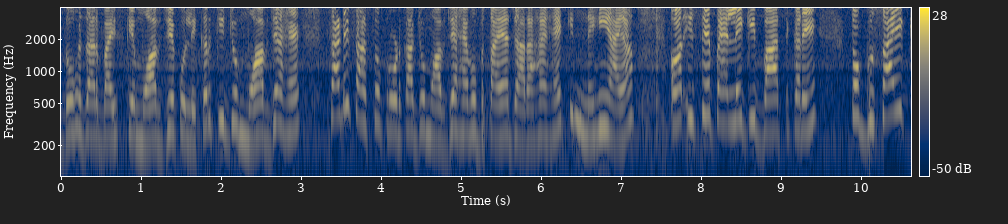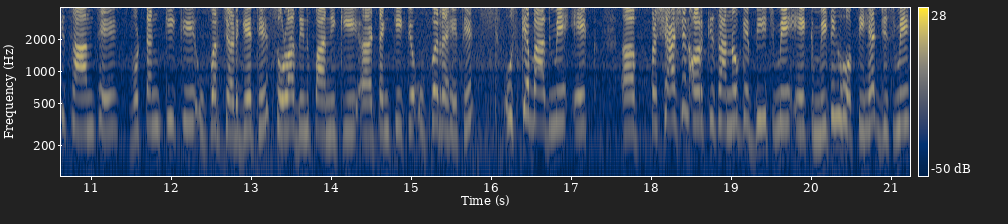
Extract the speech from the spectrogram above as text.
दो हज़ार बाईस के मुआवजे को लेकर कि जो मुआवजा है, साढ़े सात सौ करोड़ का जो मुआवजा है, वो बताया जा रहा है कि नहीं आया। और इससे पहले की बात करें तो गुसाई किसान थे, वो टंकी के ऊपर चढ़ गए थे 16 दिन पानी की टंकी के ऊपर रहे थे। उसके बाद में एक प्रशासन और किसानों के बीच में एक मीटिंग होती है, जिसमें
